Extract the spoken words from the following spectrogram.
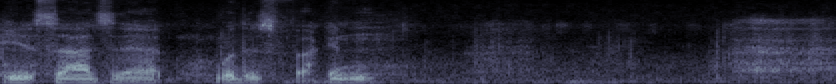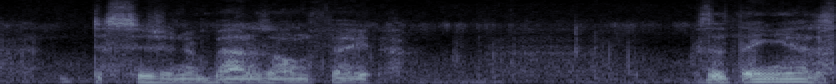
He decides that with his fucking decision about his own fate. Because the thing is,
